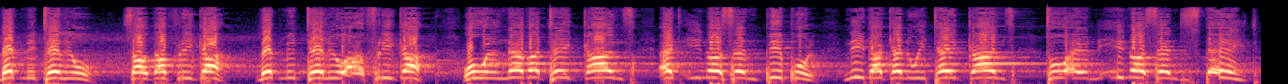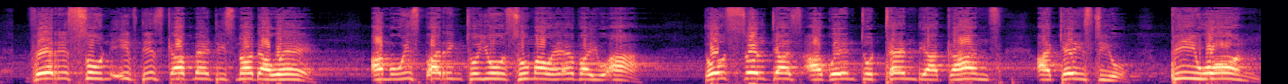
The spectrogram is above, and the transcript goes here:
Let me tell you, South Africa, let me tell you, Africa, we will never take guns at innocent people. Neither can we take guns to an innocent state. Very soon, if this government is not aware, I'm whispering to you, Zuma, wherever you are, those soldiers are going to turn their guns against you. Be warned.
